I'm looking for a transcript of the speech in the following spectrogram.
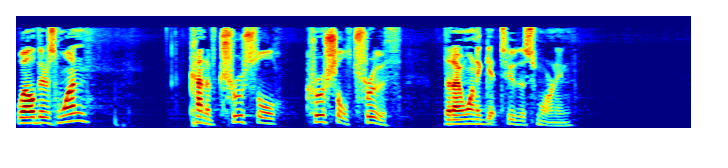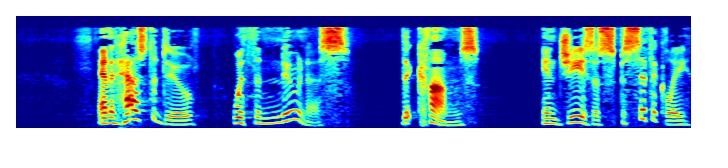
Well, there's one kind of crucial, crucial truth that I want to get to this morning. And it has to do with the newness that comes in Jesus, specifically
